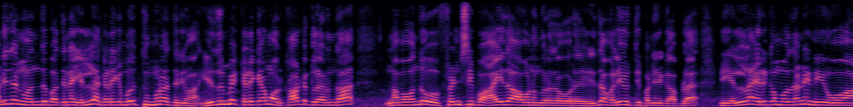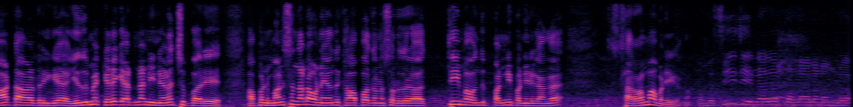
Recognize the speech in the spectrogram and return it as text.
மனிதன் வந்து பார்த்தீங்கன்னா எல்லாம் கிடைக்கும்போது திமுறா தெரியும் எதுவுமே கிடைக்காம ஒரு காட்டுக்குள்ளே இருந்தால் நம்ம வந்து ஒரு ஃப்ரெண்ட்ஷிப் ஆயுதம் ஆகணுங்கிறத ஒரு இதை வலியுறுத்தி பண்ணியிருக்காப்புல நீ எல்லாம் இருக்கும்போது தானே நீ உன் ஆட்டம் ஆடுறீங்க. எதுவுமே கிடைக்காட்டினா நீ நினச்சிப்பாரு. அப்போ நீ மனுஷன் தானே உன்னை வந்து காப்பாற்றணும் சொல்கிற தீமை வந்து பண்ணி பண்ணியிருக்காங்க சரமாக பண்ணியிருக்காங்க நம்ம சிஜி என்னதான் பண்ணாலும் நம்மள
